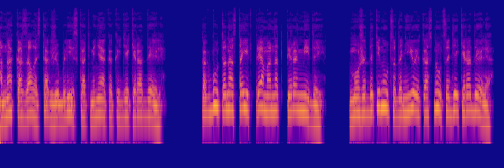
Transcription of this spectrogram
Она казалась так же близко от меня, как и Декерадель. Как будто она стоит прямо над пирамидой. Может дотянуться до нее и коснуться Декераделя.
